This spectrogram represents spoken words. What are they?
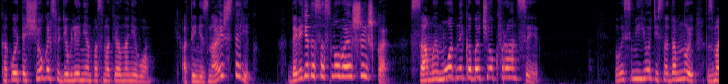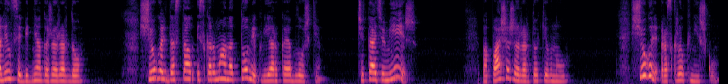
Какой-то щеголь с удивлением посмотрел на него. А ты не знаешь, старик? Да ведь это сосновая шишка, самый модный кабачок Франции. Вы смеетесь надо мной, взмолился бедняга Жерардо. Щеголь достал из кармана томик в яркой обложке. «Читать умеешь?» Папаша Жерардо кивнул. Щеголь раскрыл книжку.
